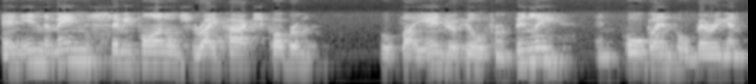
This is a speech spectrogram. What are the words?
And in the men's semi-finals, Ray Parks Cobram will play Andrew Hill from Finley, and Paul Glenville Berrigan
